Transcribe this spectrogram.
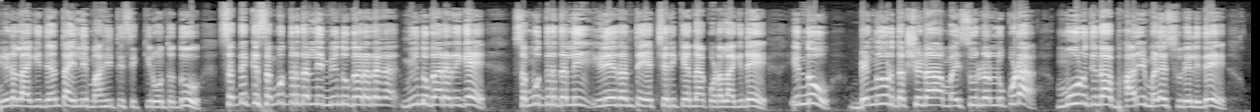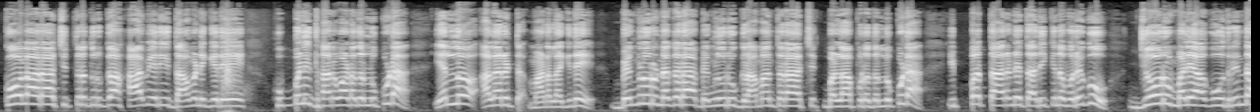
ನೀಡಲಾಗಿದೆ ಅಂತ ಇಲ್ಲಿ ಮಾಹಿತಿ ಸಿಕ್ಕಿರುವಂತದ್ದು. ಸದ್ಯಕ್ಕೆ ಸಮುದ್ರದಲ್ಲಿ ಮೀನುಗಾರರ ಮೀನುಗಾರರಿಗೆ ಸಮುದ್ರದಲ್ಲಿ ಇಳಿಯದಂತೆ ಎಚ್ಚರಿಕೆಯನ್ನ ಕೊಡಲಾಗಿದೆ. ಇನ್ನು ಬೆಂಗಳೂರು, ದಕ್ಷಿಣ ಮೈಸೂರಿನಲ್ಲೂ ಕೂಡ ಮೂರು ದಿನ ಭಾರಿ ಮಳೆ ಸುರಿಯಲಿದೆ. ಕೋಲಾರ, ಚಿತ್ರದುರ್ಗ, ಹಾವೇರಿ, ದಾವಣಗೆರೆ ಹುಬ್ಬಳ್ಳಿ ಧಾರವಾಡದಲ್ಲೂ ಕೂಡ ಯೆಲ್ಲೋ ಅಲರ್ಟ್ ಮಾಡಲಾಗಿದೆ. ಬೆಂಗಳೂರು ನಗರ, ಬೆಂಗಳೂರು ಗ್ರಾಮಾಂತರ, ಚಿಕ್ಕಬಳ್ಳಾಪುರದಲ್ಲೂ ಕೂಡ ಇಪ್ಪತ್ತಾರನೇ ತಾರೀಕಿನವರೆಗೂ ಜೋರು ಮಳೆ ಆಗುವುದರಿಂದ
